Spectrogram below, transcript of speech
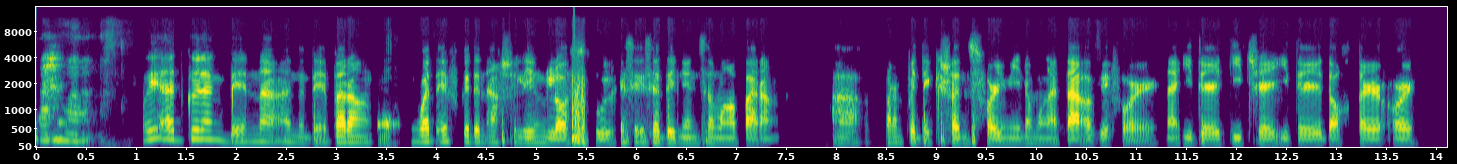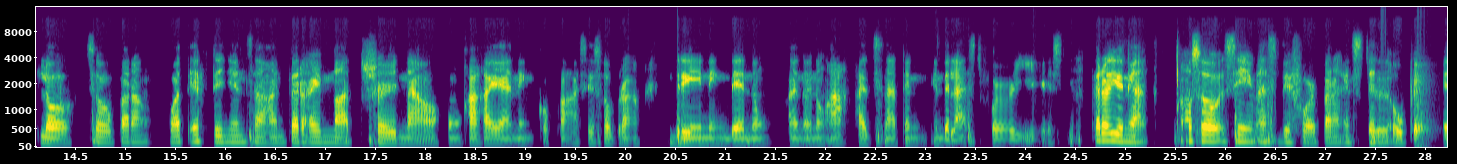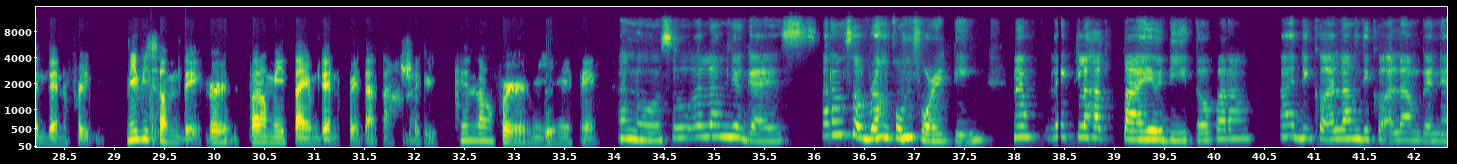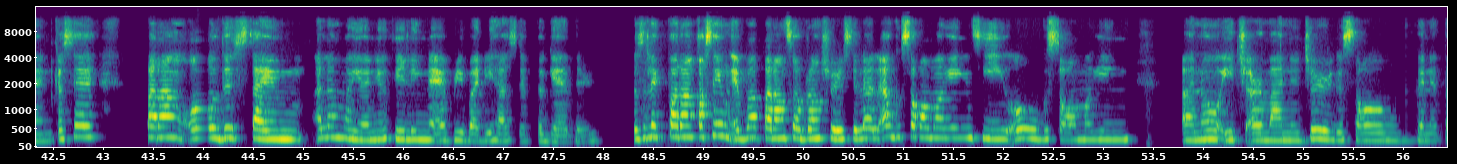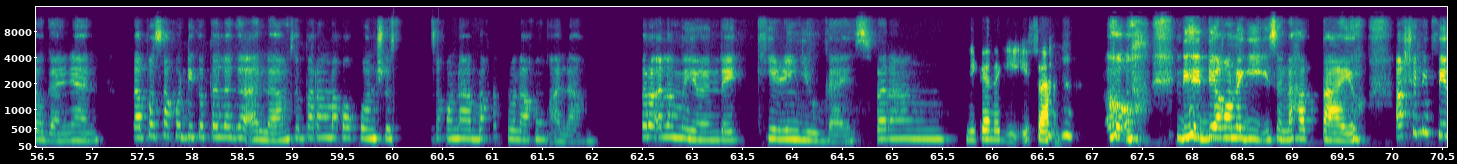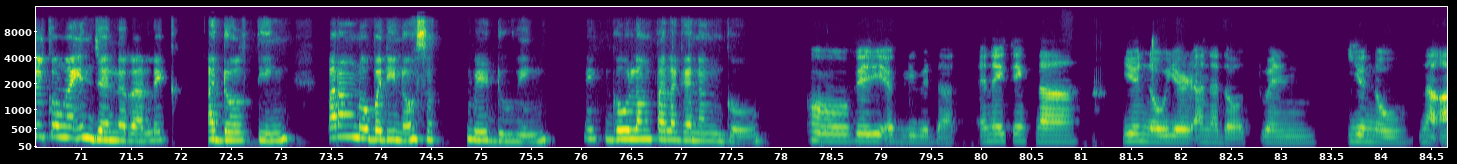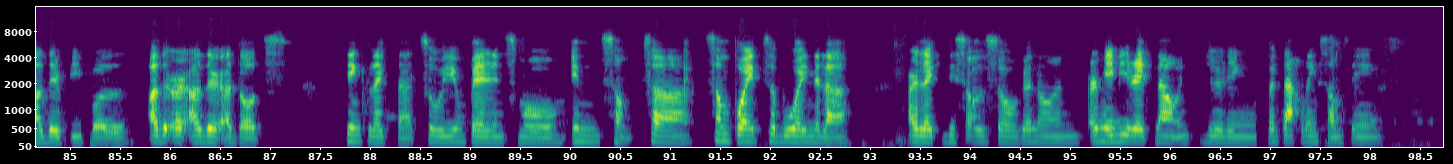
Tama. Uy, add ko lang din na ano din, parang what if ko din actually yung law school kasi isa din yun sa mga parang ah parang predictions for me ng mga tao before na either teacher, either doctor or law. So parang what if din yun sa akin pero I'm not sure now kung kakayanin ko pa kasi sobrang draining din nung ano nung ACADS natin in the last four years. Pero yun nga, also same as before, parang it's still open then for me. Maybe someday or parang may time din for that actually. Yun lang for me, I think. Ano, so alam nyo guys, parang sobrang comforting. Na like lahat tayo dito, parang, ah, di ko alam, di ko alam, ganyan. Kasi parang all this time, alam mo yun, yung feeling na everybody has it together. Tapos like parang kasi yung iba, parang sobrang sure sila, ah, gusto ko maging CEO, gusto ko maging ano, HR manager, gusto ko ganito, ganyan. Tapos ako di ko talaga alam. So parang nako-conscious ako na bakit wala akong alam. Pero alam mo yun, like hearing you guys, parang, Hindi ka nag-iisa. oo, hindi, hindi ako nag-iisa, lahat tayo. Actually, feel ko nga in general, like adulting, parang nobody knows what we're doing. Like, go lang talaga ng go. Oo, very agree with that. And I think na you know you're an adult when you know na other people, other or other adults think like that. So yung parents mo in some sa some point sa buhay nila are like this also, ganon. Or maybe right now, during, when tackling something,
